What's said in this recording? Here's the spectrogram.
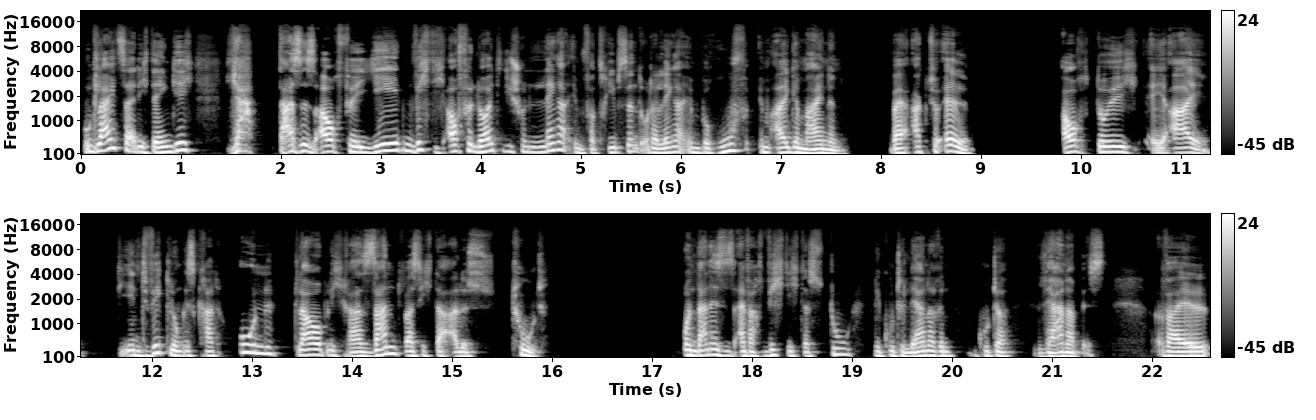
Und gleichzeitig denke ich, ja, das ist auch für jeden wichtig, auch für Leute, die schon länger im Vertrieb sind oder länger im Beruf im Allgemeinen. Weil aktuell, auch durch AI, die Entwicklung ist gerade unglaublich rasant, was sich da alles tut. Und dann ist es einfach wichtig, dass du eine gute Lernerin, ein guter Lerner bist. Weil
